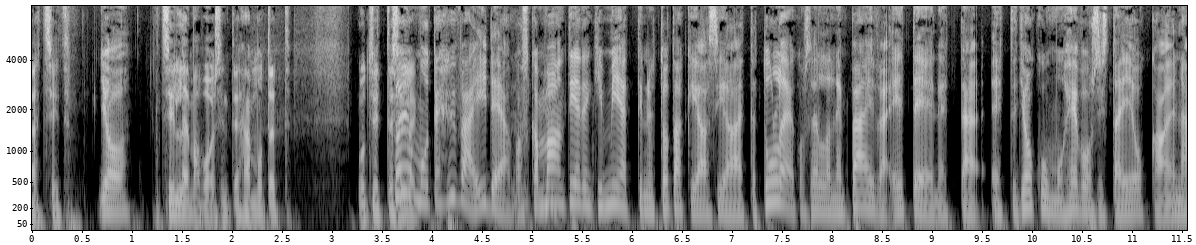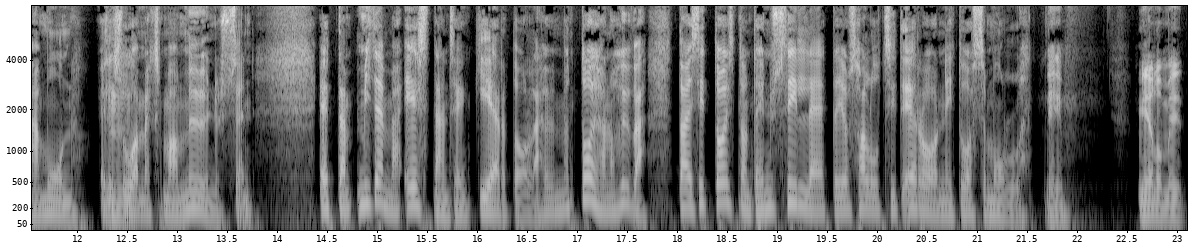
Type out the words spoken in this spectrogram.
that's it. joo. Silleen mä voisin tehdä, mutta, et, mutta sitten Toi sille... on muuten hyvä idea, koska mä oon tietenkin miettinyt totakin asiaa, että tuleeko sellainen päivä eteen, että, että joku mun hevosista ei olekaan enää mun. Eli mm. suomeksi mä oon myynyt sen. Että miten mä estän sen kiertoon lähdön. Mä, Toihan on hyvä. Tai sitten toiset on tehnyt silleen, että jos haluat sit eroon, niin tuo se mulle. Niin. Mieluummin,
